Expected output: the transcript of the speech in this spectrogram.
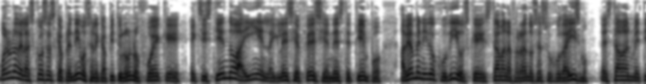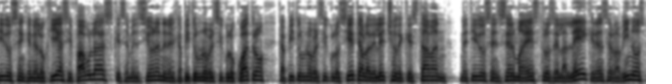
Bueno, una de las cosas que aprendimos en el capítulo 1 fue que existiendo ahí en la iglesia efesia en este tiempo, habían venido judíos que estaban aferrándose a su judaísmo. Estaban metidos en genealogías y fábulas que se mencionan en el capítulo 1 versículo 4, capítulo 1 versículo 7 habla del hecho de que estaban metidos en ser maestros de la ley, querían ser rabinos.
